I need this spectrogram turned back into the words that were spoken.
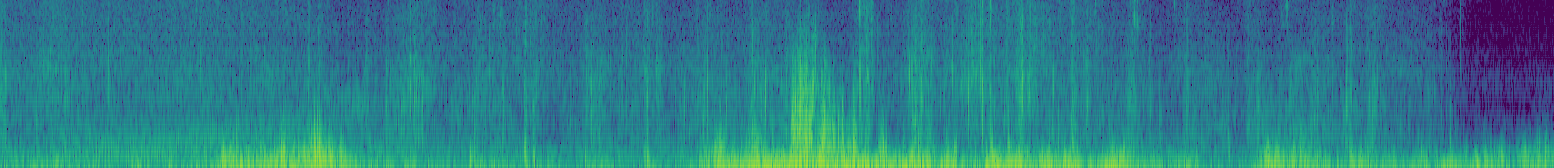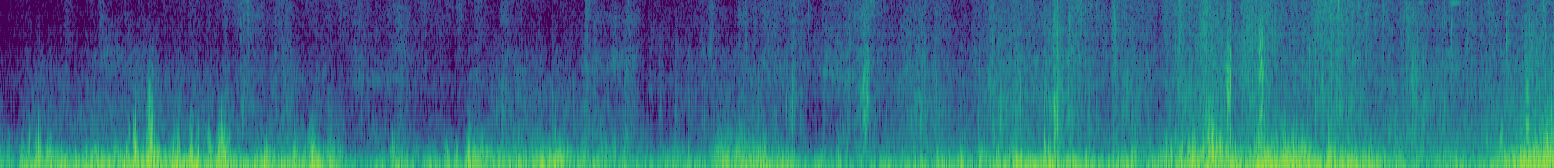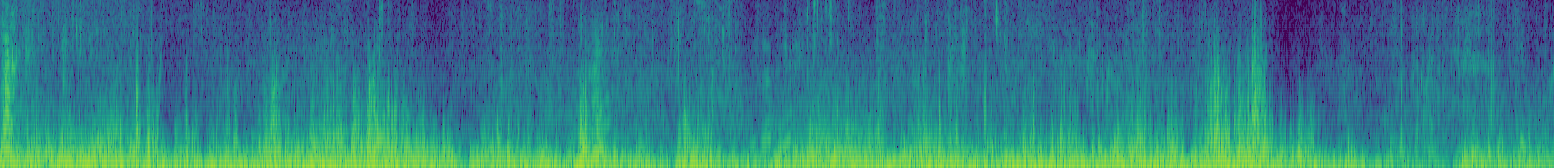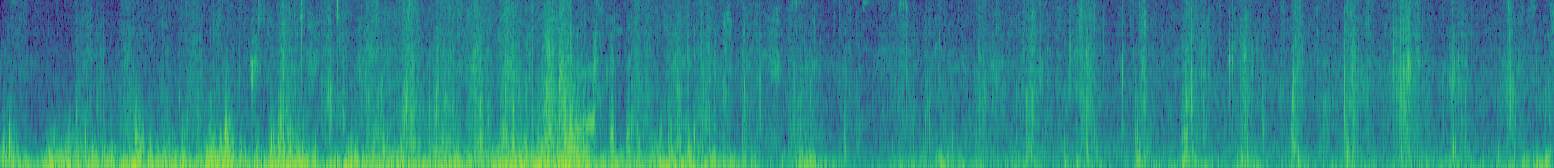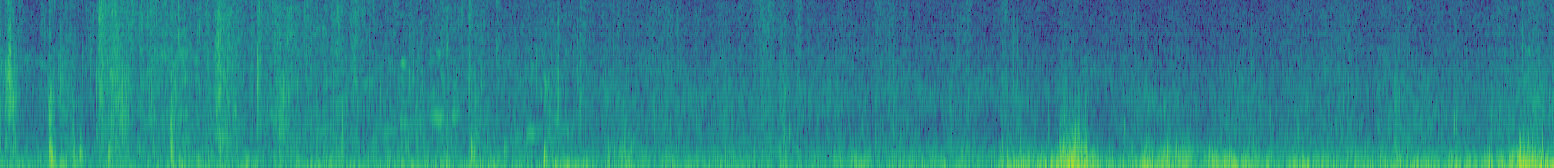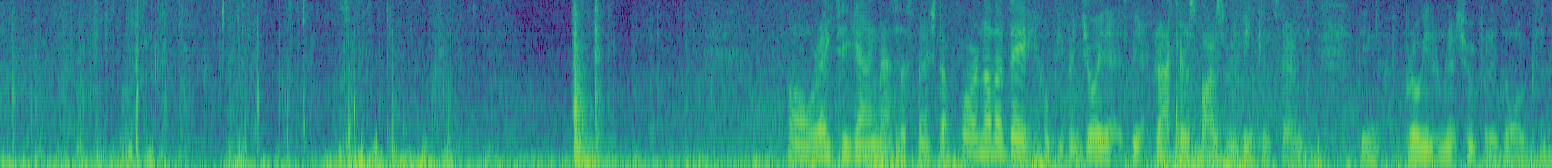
Alrighty gang, that's us finished up for another day. Hope you've enjoyed it. It's been a cracker as far as we've been concerned. Been brilliant enrichment for the dogs,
